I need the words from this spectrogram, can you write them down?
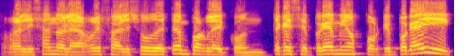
realizando la rifa del show de Temperley con 13 premios, porque por ahí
